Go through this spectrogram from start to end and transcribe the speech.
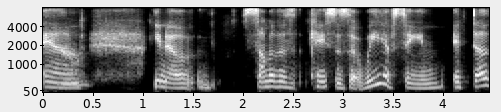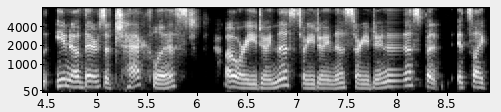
and yeah. you know some of the cases that we have seen it does you know there's a checklist oh are you doing this are you doing this are you doing this but it's like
